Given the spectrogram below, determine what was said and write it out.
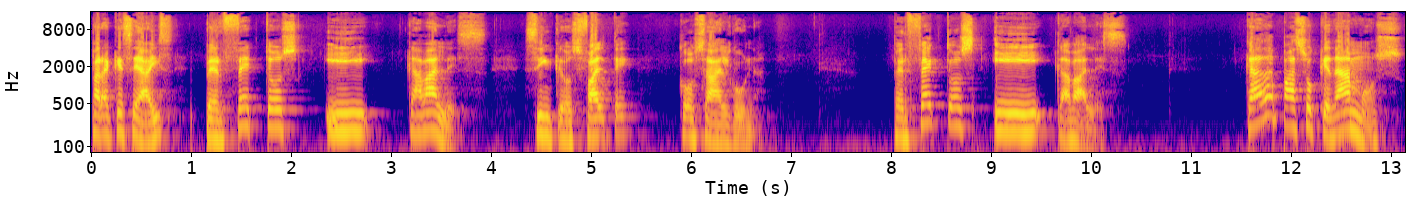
para que seáis perfectos y cabales, sin que os falte cosa alguna. Perfectos y cabales. Cada paso que damos,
